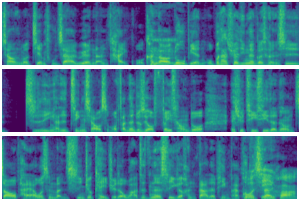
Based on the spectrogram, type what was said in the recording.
像什么柬埔寨、越南、泰国看到路边，我不太确定那个可能是直营还是经销什么，反正就是有非常多 HTC 的那种招牌啊，或是门市，你就可以觉得哇，这真的是一个很大的品牌，国际化。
